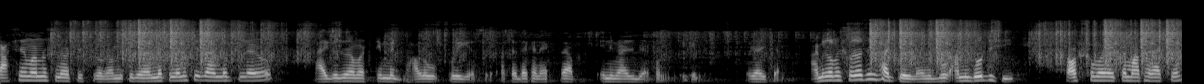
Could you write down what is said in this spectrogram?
কাছের মানুষ নেওয়ার চেষ্টা করবেন আমি শুধু র্যান্ডম প্লেয়ার নিচ্ছি র্যান্ডম প্লেয়ারও আগে যদি আমার টিমমেট ভালো পড়ে গেছে। আচ্ছা দেখেন একটা এনিমি আসবে এখন এখানে ওই আইসা। আমি আমার সোজাসুজি ফাইট করি না? আমি আমি দৌড় দিছি। সবসময় একটা মাথায় রাখবেন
